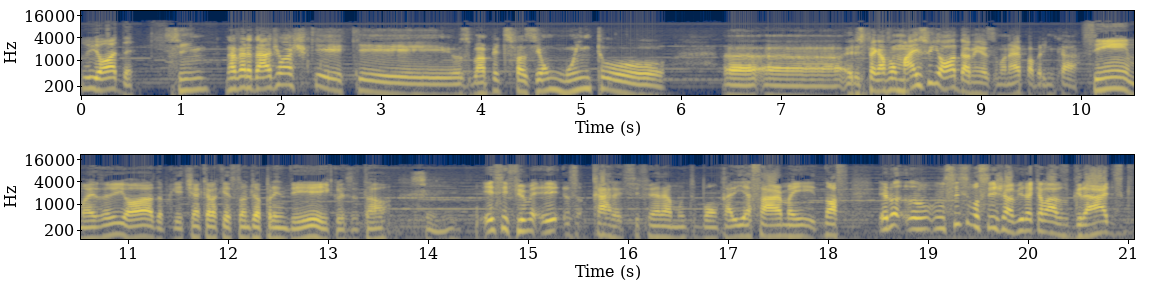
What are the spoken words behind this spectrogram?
do Yoda. Sim. Na verdade, eu acho que, que os Muppets faziam muito. ah, ah, eles pegavam mais o Yoda mesmo, né? Pra brincar. Sim, mas era Yoda, porque tinha aquela questão de aprender e coisa e tal. Sim. Esse filme, cara, esse filme era muito bom, cara. E essa arma aí, nossa, eu não, eu não sei se vocês já viram aquelas grades que,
